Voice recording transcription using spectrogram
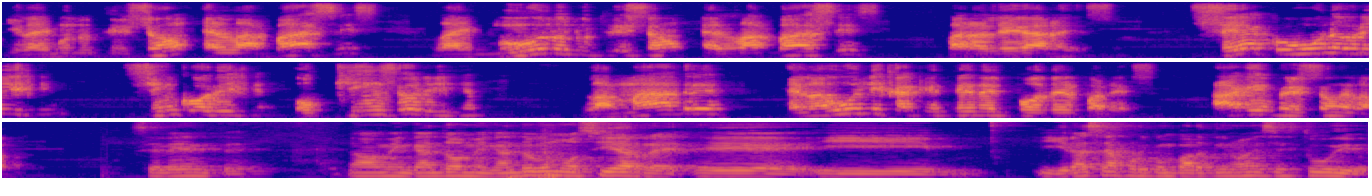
Y la inmunonutrición es la base, la inmunonutrición es la base para llegar a eso. Sea con un origen, cinco origen o quince origen, la madre es la única que tiene el poder para eso. Haga inversión en la madre. Excelente. No, me encantó, me encantó como cierre eh, y, y, gracias por compartirnos ese estudio.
